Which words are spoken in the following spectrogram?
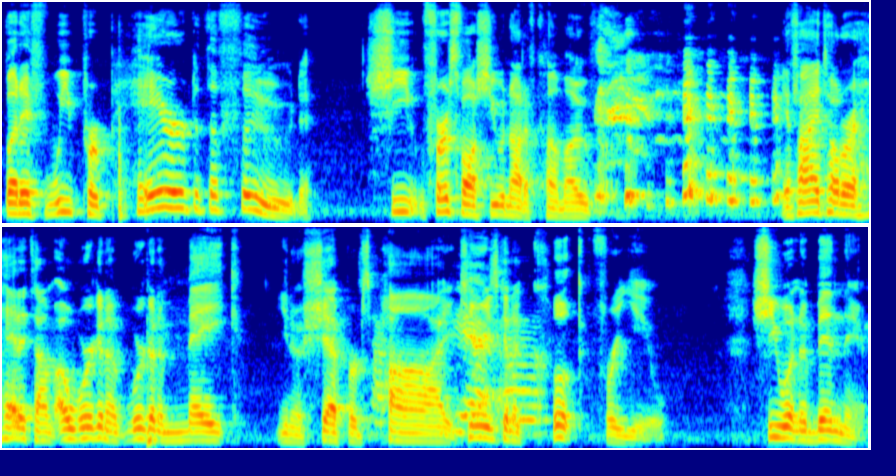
But if we prepared the food, she first of all she would not have come over. if I had told her ahead of time, oh, we're gonna we're gonna make you know shepherd's pie, Yeah, Carrie's gonna uh, cook for you, she wouldn't have been there.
